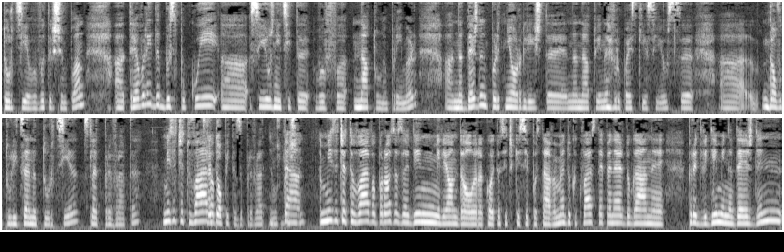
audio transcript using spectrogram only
Турция във вътрешен план, трябва ли да безпокои съюзниците в НАТО, например? Надежден партньор ли ще е на НАТО и на Европейския съюз новото лице на Турция след преврата? Мисля, че това е... След опита за преврат неуспешен? Да, мисля, че това е въпроса за 1 милион долара, който всички си поставяме. До каква степен Ердоган е предвидим и надежден?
